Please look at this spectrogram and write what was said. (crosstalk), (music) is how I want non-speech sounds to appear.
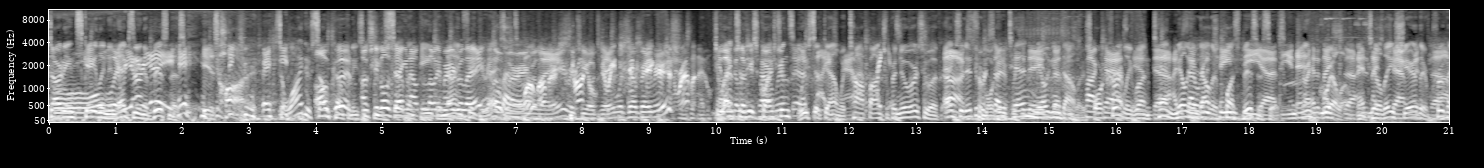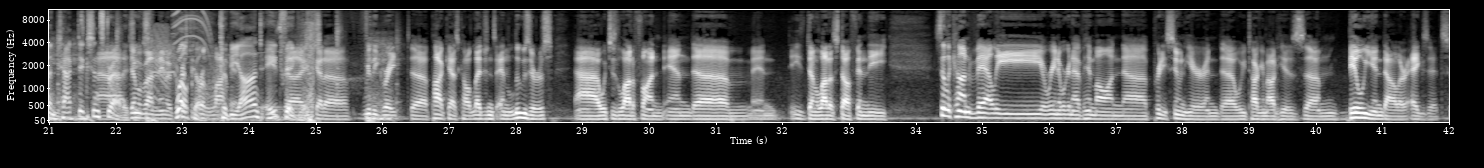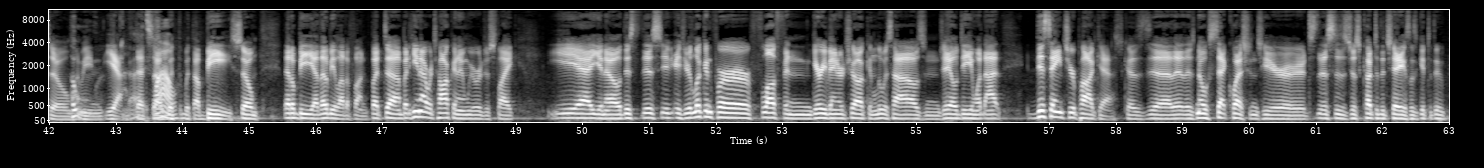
Starting, Oh, scaling, and exiting are. a business Hey. (laughs) is hard. so why do Oh, some good. companies I'm achieve Willis seven, eight, Lowy and Mary nine-figure exits? While others Richie to reach What's eight up, baby? figures in revenue? You To like answer these questions, we sit down with top I like it. entrepreneurs who have exited for more than excited for $10 today's million Business or currently run and, uh, $10 I million decided we're gonna plus change the, uh, businesses the intro. And a nice, grill uh, I had a until they share their proven tactics and strategies. gentleman by the name of Christopher Welcome to Beyond Eight He's, Figures. he's got a really great podcast called Legends and Losers, uh, which is a lot of fun, and um, and he's done a lot of stuff in the Silicon Valley arena. We're going to have him on uh, pretty soon here, and uh, we'll be talking about his um, billion dollar exit. So, I mean, yeah, that's uh, Wow. with, with a B. So that'll be uh, that'll be a lot of fun. But uh, but he and I were talking, and we were just like, yeah, you know, this this if, if you're looking for fluff and Gary Vaynerchuk and Lewis Howes and JLD and whatnot. This ain't your podcast because uh, there, there's no set questions here. It's this is just cut to the chase. Let's get to the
